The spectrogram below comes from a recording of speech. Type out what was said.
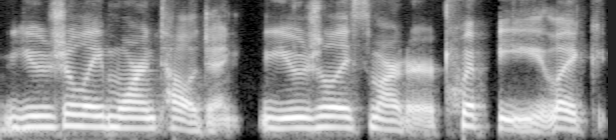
usually more intelligent, usually smarter, quippy, like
